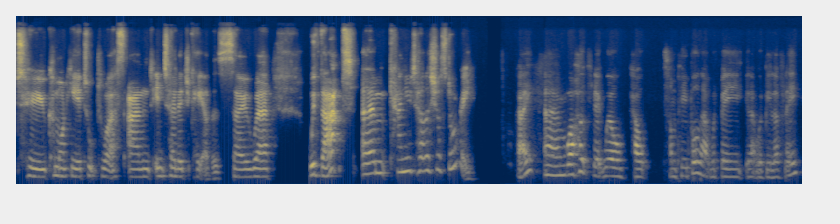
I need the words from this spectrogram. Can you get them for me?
to come on here, talk to us, and in turn educate others. So, uh, with that, um, can you tell us your story? Okay. Um, well, hopefully it will help some people. That would be that would be lovely.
